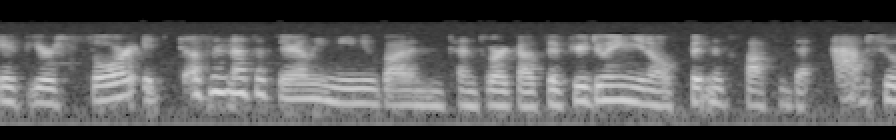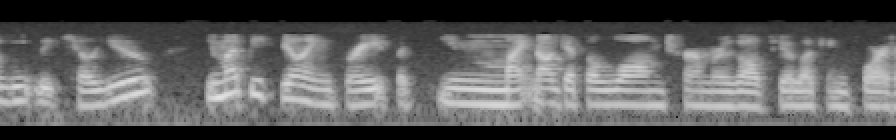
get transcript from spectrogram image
If you're sore, it doesn't necessarily mean you got an intense workout. So if you're doing, you know, fitness classes that absolutely kill you, you might be feeling great, but you might not get the long term results you're looking for.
